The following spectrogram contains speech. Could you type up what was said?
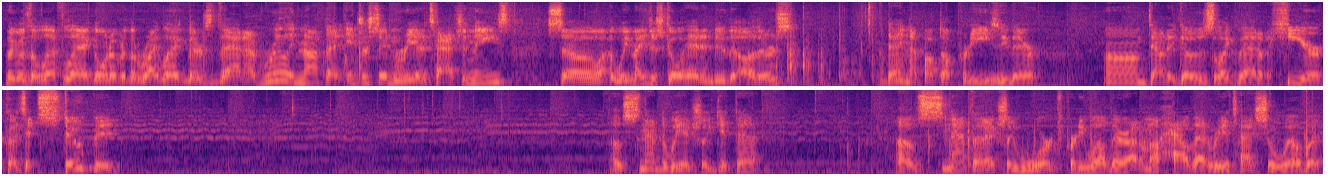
there goes the left leg going over the right leg. There's that. I'm really not that interested in reattaching these. So we may just go ahead and do the others. Dang, that popped off pretty easy there. Um, doubt it goes like that up here because it's stupid. Oh snap, did we actually get that? Oh snap, that actually worked pretty well there. I don't know how that reattached so well, but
